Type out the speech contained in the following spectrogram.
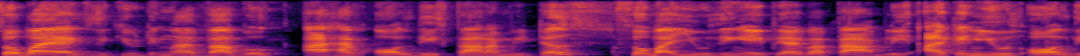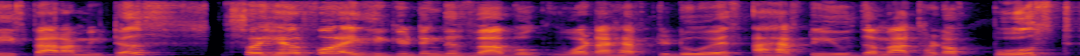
So by executing my webhook, I have all these parameters. So by using API by Pabbly, I can use all these parameters. So here for executing this webhook, what I have to do is I have to use the method of post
